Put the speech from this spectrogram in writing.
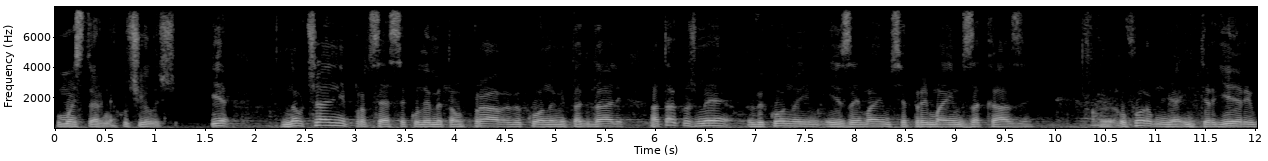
у майстернях училища. Є навчальні процеси, коли ми там вправи виконуємо і так далі. А також ми виконуємо і займаємося, приймаємо закази, е, оформлення інтер'єрів,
